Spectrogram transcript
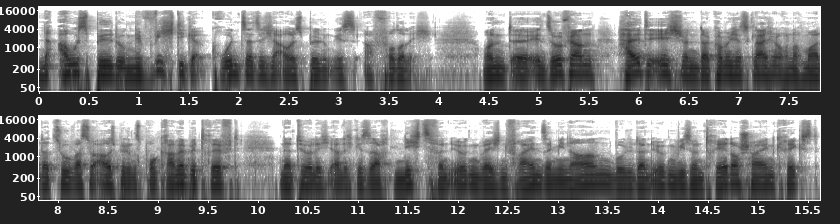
eine Ausbildung, eine wichtige grundsätzliche Ausbildung ist erforderlich. Und äh, insofern halte ich, und da komme ich jetzt gleich auch nochmal dazu, was so Ausbildungsprogramme betrifft, natürlich ehrlich gesagt nichts von irgendwelchen freien Seminaren, wo du dann irgendwie so einen Traderschein kriegst.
